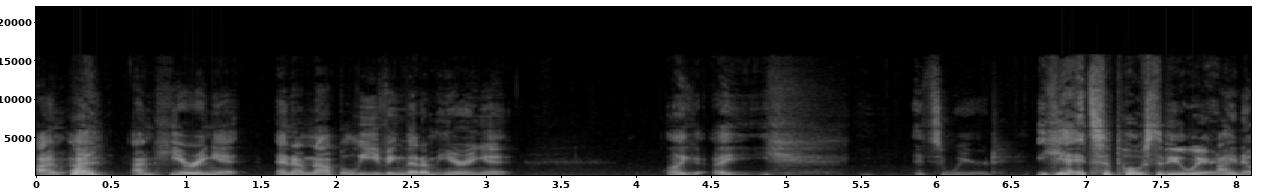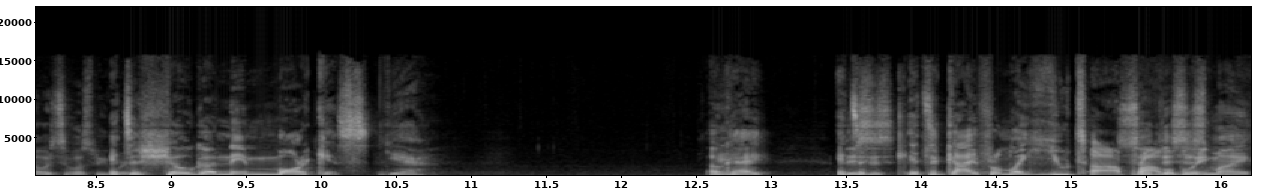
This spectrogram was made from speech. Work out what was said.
I'm? I'm I'm hearing it, and I'm not believing that I'm hearing it. Like, I, it's weird. Yeah, it's supposed to be weird. I know it's supposed to be. Weird. It's a shogun named Marcus. yeah. Okay. It's this a, is it's a guy from like Utah, so. probably. This is my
